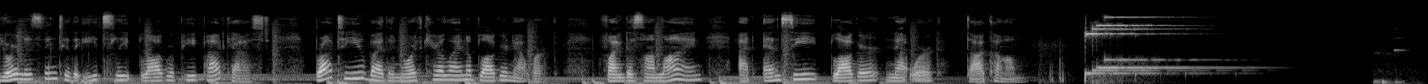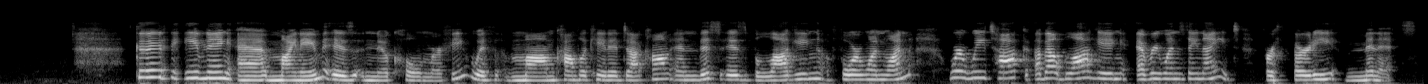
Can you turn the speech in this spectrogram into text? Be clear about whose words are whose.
Speaker 1: You're listening to the Eat, Sleep, Blog, Repeat podcast, brought to you by the North Carolina Blogger Network. Find us online at ncbloggernetwork.com.
Speaker 2: Good evening. Uh, my name is Nicole Murphy with MomComplicated.com, and this is Blogging 411, where we talk about blogging every Wednesday night for 30 minutes.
